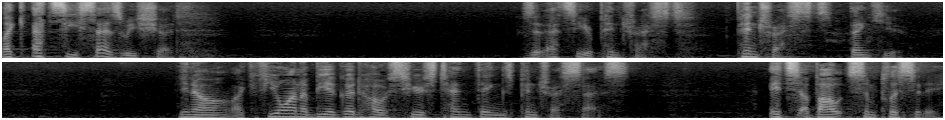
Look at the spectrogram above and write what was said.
like Etsy says we should. Is it Etsy or Pinterest? Pinterest. Thank you. You know, like if you want to be a good host, here's 10 things Pinterest says. It's about simplicity.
